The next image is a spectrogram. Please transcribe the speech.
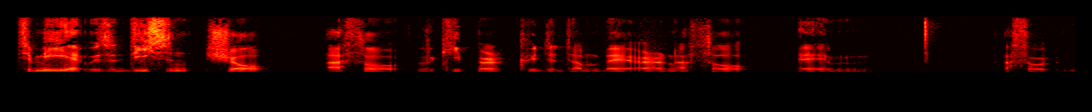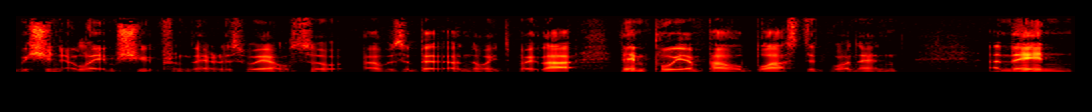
to me, it was a decent shot. I thought the keeper could have done better, and I thought um, I thought we shouldn't have let him shoot from there as well. So I was a bit annoyed about that. Then Pohjanpalo blasted one in, and then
